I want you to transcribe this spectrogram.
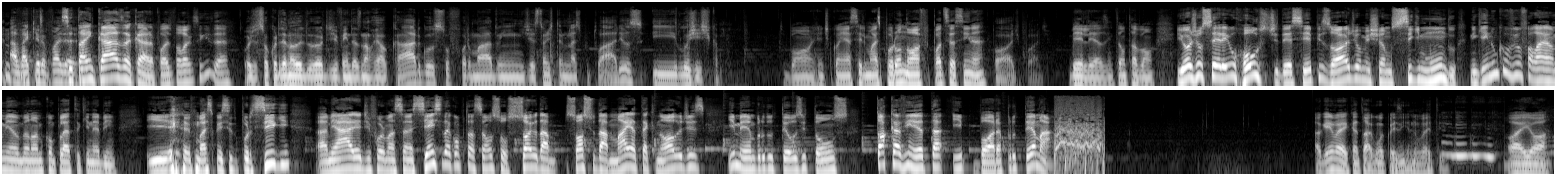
ah, vai que não pode. Você tá em casa, cara, pode falar o que você quiser. Hoje eu sou coordenador de vendas na Real Cargo, sou formado em gestão de terminais portuários e logística. Muito bom, a gente conhece ele mais por Onofre, pode ser assim, né? Pode, pode. Beleza, então tá bom. E hoje eu serei o host desse episódio. Eu me chamo Sigmundo. Ninguém nunca ouviu falar o meu nome completo aqui, né, Bim? E mais conhecido por Sig. A minha área de formação é ciência da computação. Eu sou sócio da, sócio da Maia Technologies e membro do Teus e Tons. Toca a vinheta e bora pro tema. Alguém vai cantar alguma coisinha? Não vai ter. Ó aí, ó.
